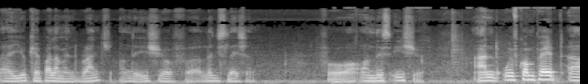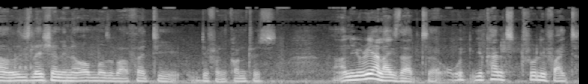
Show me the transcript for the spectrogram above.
UK Parliament branch on the issue of uh, legislation for on this issue, and we've compared uh, legislation in almost about 30 different countries, and you realize that uh, we, you can't truly fight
